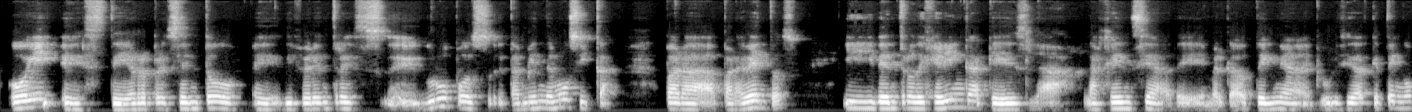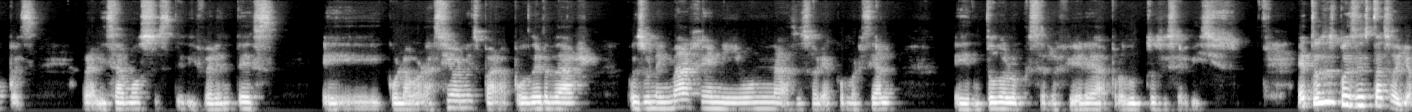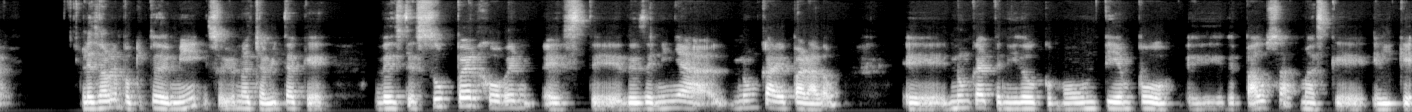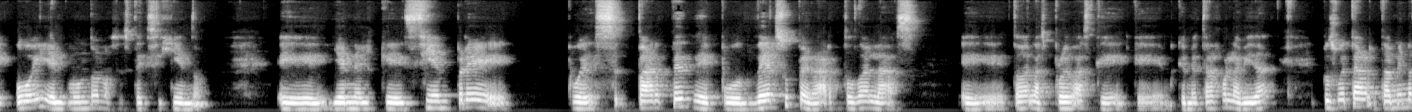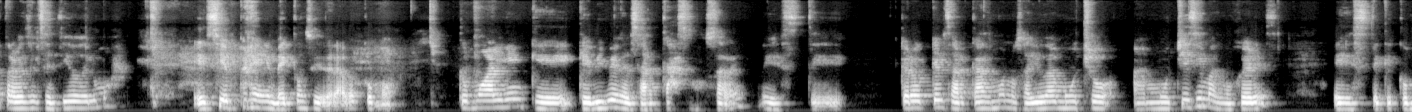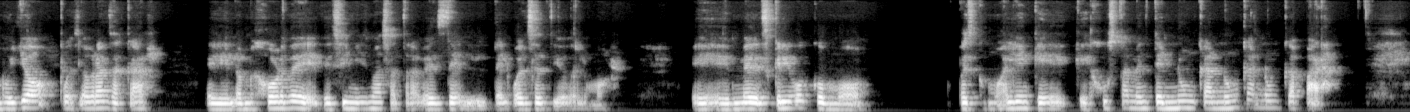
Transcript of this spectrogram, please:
Hoy este, represento eh, diferentes eh, grupos también de música para, eventos. Y dentro de Jeringa, que es la, agencia de mercadotecnia y publicidad que tengo, pues realizamos este, diferentes eh, colaboraciones para poder dar pues una imagen y una asesoría comercial en todo lo que se refiere a productos y servicios. Entonces, pues esta soy yo. Les hablo un poquito de mí. Soy una chavita que desde súper joven, este, desde niña, nunca he parado. Eh, nunca he tenido como un tiempo eh, de pausa más que el que hoy el mundo nos está exigiendo eh, y en el que siempre pues parte de poder superar todas las, todas las pruebas que, que, me trajo la vida, pues fue también a través del sentido del humor. siempre me he considerado como como alguien que, vive del sarcasmo, ¿saben? Este, creo que el sarcasmo nos ayuda mucho a muchísimas mujeres este, que como yo, pues logran sacar eh, lo mejor de, sí mismas a través del, buen sentido del humor. Eh, me describo como, pues como alguien que, justamente nunca, nunca, nunca para.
